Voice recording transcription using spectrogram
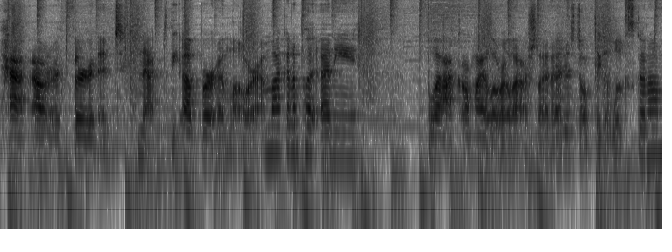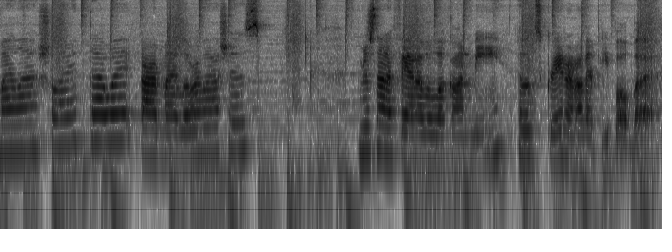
half, outer third and to connect the upper and lower. I'm not gonna put any black on my lower lash line. I just don't think it looks good on my lash line that way, on my lower lashes. I'm just not a fan of the look on me. It looks great on other people, but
